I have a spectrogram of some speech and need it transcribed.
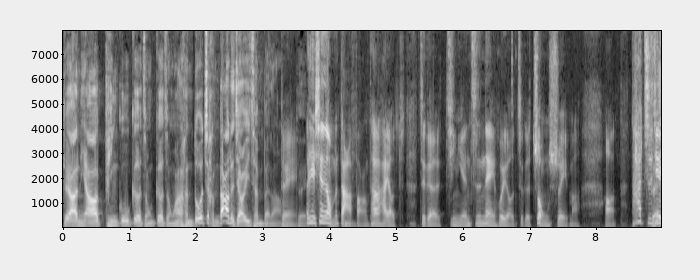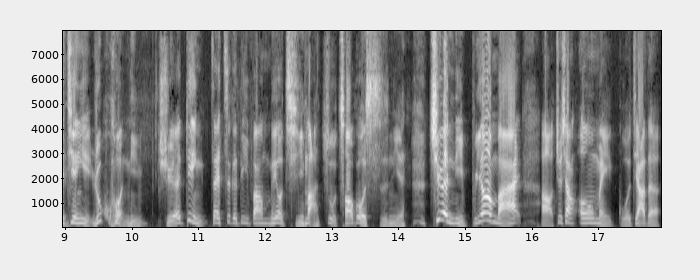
对啊，你要评估各种各种啊，很多很大的交易成本啊。对，对，而且现在我们打房，它还有这个几年之内会有这个重税嘛？啊，他直接建议，如果你决定在这个地方没有起码住超过十年，劝你不要买啊。就像欧美国家的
